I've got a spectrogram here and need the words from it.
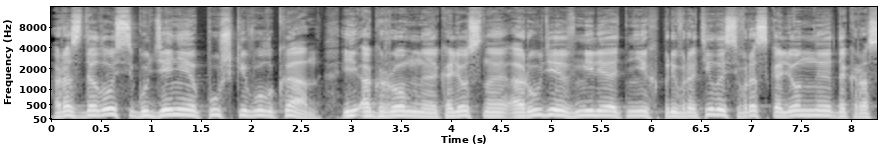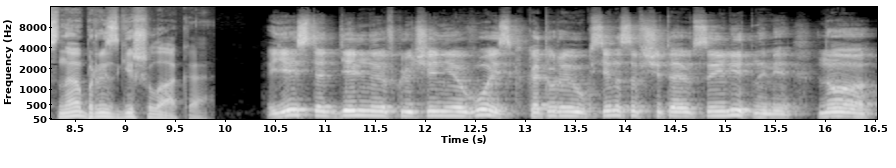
Раздалось гудение пушки «Вулкан», и огромное колесное орудие в миле от них превратилось в раскаленные до красна брызги шлака. Есть отдельное включение войск, которые у ксеносов считаются элитными, но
